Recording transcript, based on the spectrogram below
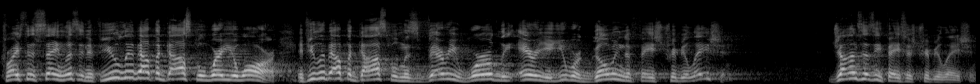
Christ is saying, listen, if you live out the gospel where you are, if you live out the gospel in this very worldly area, you are going to face tribulation. John says he faces tribulation.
